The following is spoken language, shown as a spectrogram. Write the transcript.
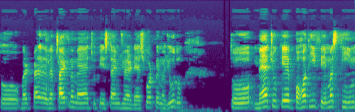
तो वेबसाइट में मैं चूँकि इस टाइम जो है डैशबोर्ड पे मौजूद हूँ तो मैं चूँकि बहुत ही फ़ेमस थीम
